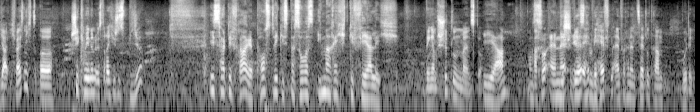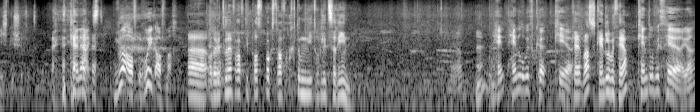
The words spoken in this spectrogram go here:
ja, ich weiß nicht, äh, schicken wir Ihnen ein österreichisches Bier? ist halt die Frage. Postweg ist bei sowas immer recht gefährlich. Wegen am Schütteln meinst du? Ja. Und so eine. wir, wir heften einfach einen Zettel dran, wurde nicht geschüttelt. Keine Angst. Nur auf, ruhig aufmachen. äh, oder wir tun einfach auf die Postbox drauf. Achtung, Nitroglycerin. Ja. Han- Handle with ca- care. Okay, was? Candle with Hair? Candle with hair, ja.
